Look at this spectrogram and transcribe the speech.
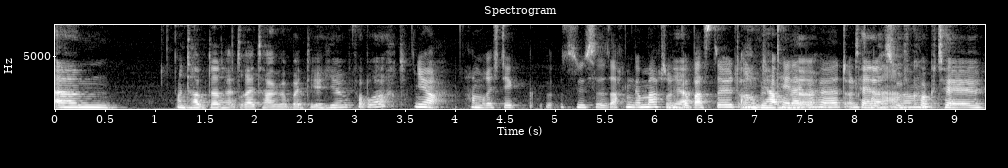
Ähm, und haben dann halt drei Tage bei dir hier verbracht. Ja, haben richtig süße Sachen gemacht und ja. gebastelt oh, und wir haben Taylor gehört und Taylor Swift Cocktail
